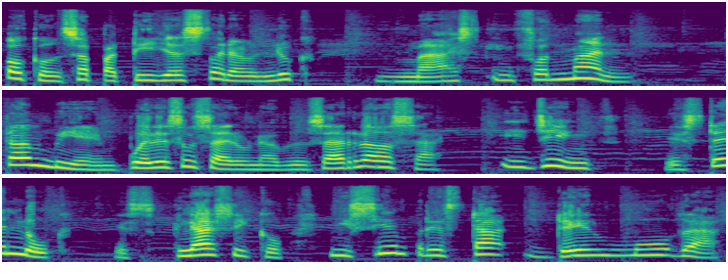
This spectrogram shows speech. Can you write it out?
o con zapatillas para un look más informal. También puedes usar una blusa rosa y jeans. Este look es clásico y siempre está de moda.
